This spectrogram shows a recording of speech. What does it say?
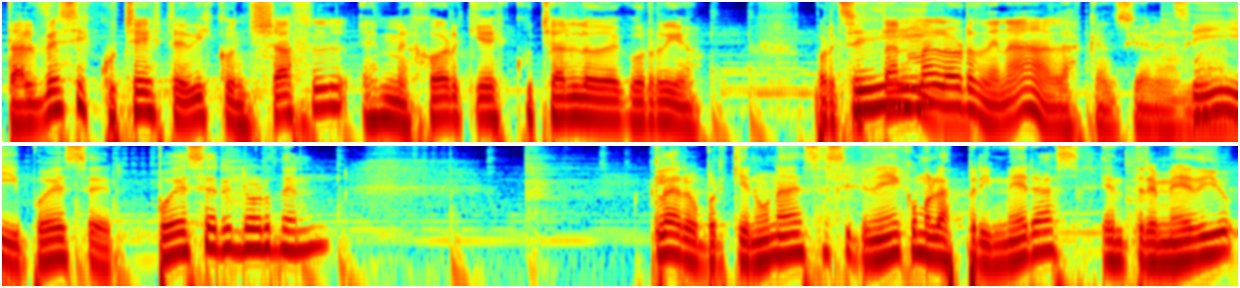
Tal vez si escuché este disco en shuffle es mejor que escucharlo de corrido. Porque Sí. están mal ordenadas las canciones. Sí, puede ser. Puede ser el orden. Claro, porque en una de esas si tenéis como las primeras entre medio.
